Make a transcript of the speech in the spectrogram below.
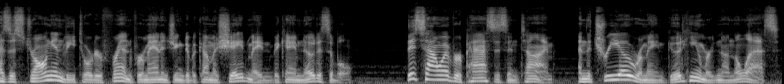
as a strong envy toward her friend for managing to become a Shade Maiden became noticeable. This, however, passes in time, and the trio remain good humored nonetheless.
